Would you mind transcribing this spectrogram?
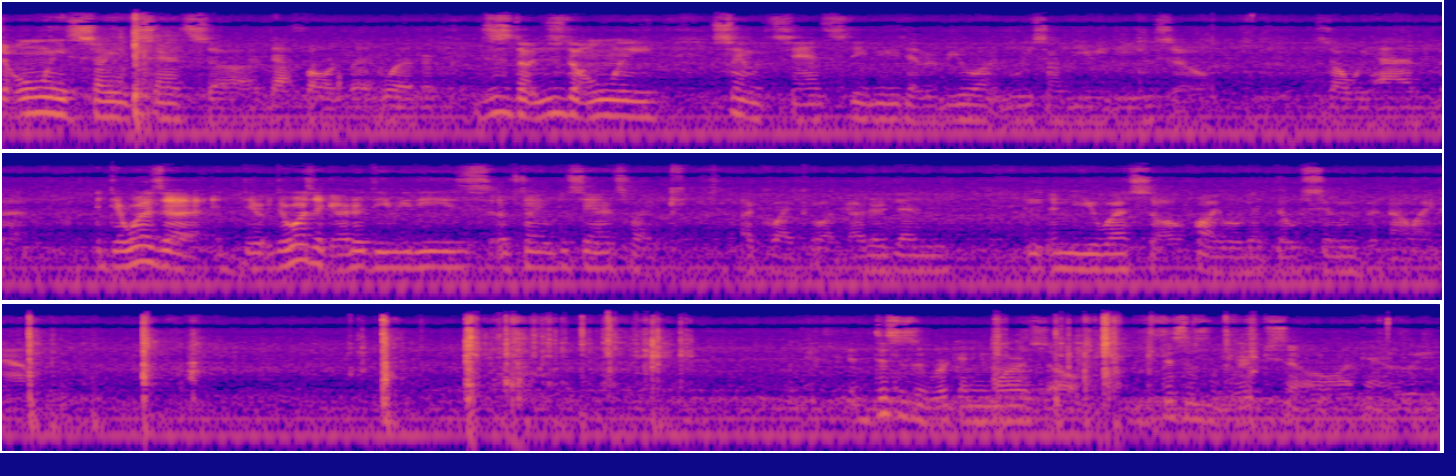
The only Sonny with Chance uh, that followed, but whatever. This is the this is the only Sonny with Chance DVD that on released on DVD, so this is all we have. But there was a there, there was like other DVDs of the Chance, like like like like other than in, in the US, so I'll probably will get those soon, but not right now. This doesn't work anymore, so this doesn't work, so I can't really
